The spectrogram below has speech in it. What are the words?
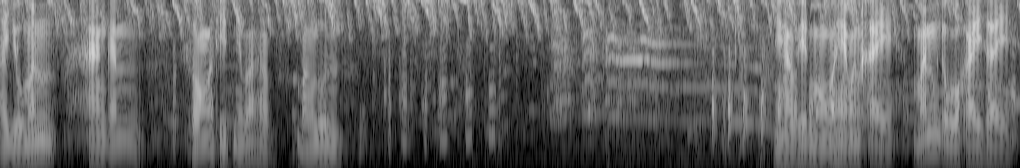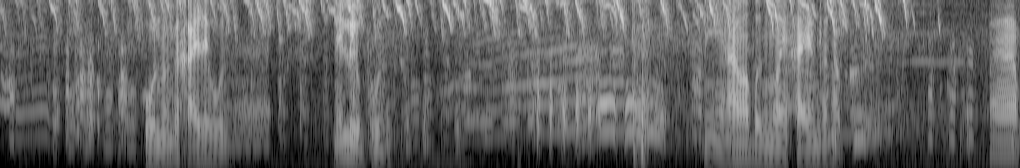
อายุมันห่างกันสองอาทิตย์นี่ว่าครับ บางรุ่น นี่ครับเห็ดหมองว่าแห่มันไข่ มันกับว่าไข่ใส่หุ่นมันเป็นไข่ใส่หุ่นนี่ลืบหุ่นนี่ครับมาเบิ่งหน่วยไข่กันครับครับ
